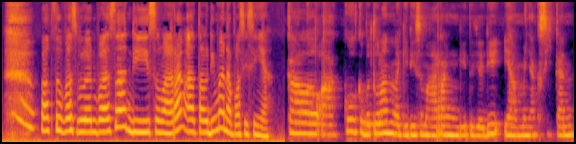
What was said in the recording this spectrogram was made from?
waktu pas bulan puasa di Semarang atau di mana posisinya? Kalau aku kebetulan lagi di Semarang gitu, jadi ya menyaksikan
